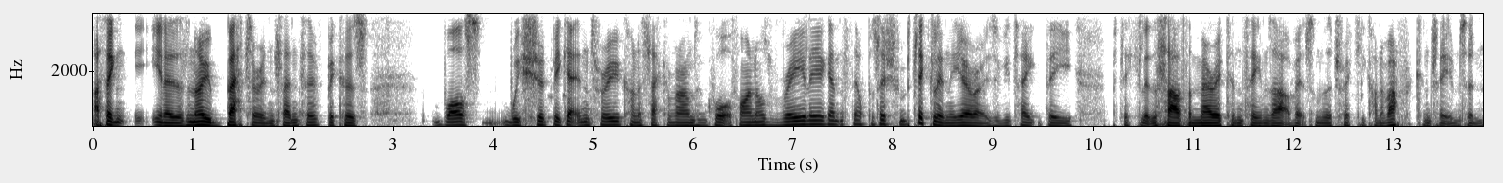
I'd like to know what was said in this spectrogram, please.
I think you know there's no better incentive because whilst we should be getting through kind of second rounds and quarterfinals really against the opposition, particularly in the Euros, if you take the particularly the South American teams out of it, some of the tricky kind of African teams, and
